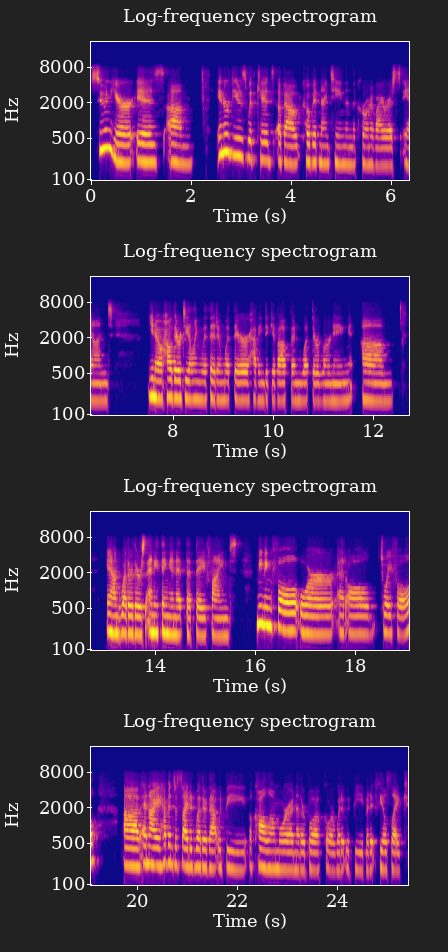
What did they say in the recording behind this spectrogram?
soon here is um, interviews with kids about COVID 19 and the coronavirus and you know how they're dealing with it and what they're having to give up and what they're learning um, and whether there's anything in it that they find meaningful or at all joyful. Uh, and i haven't decided whether that would be a column or another book or what it would be but it feels like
